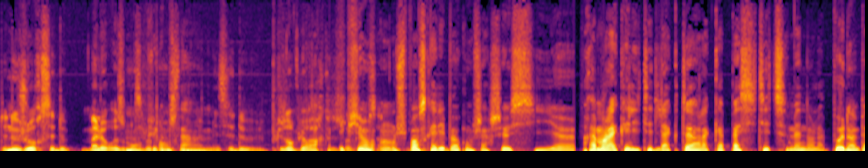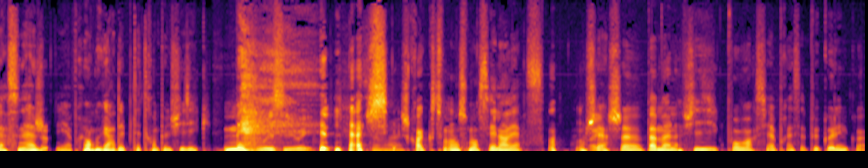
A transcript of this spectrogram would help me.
De nos jours, c'est de malheureusement, je pense, hein. mais c'est de plus en plus rare que ce Et soit puis, on- ça. on- je pense qu'à l'époque, on cherchait aussi euh, vraiment la qualité de l'acteur, la capacité de se mettre dans la peau d'un personnage. Et après, on regardait peut-être un peu le physique. Mais Oui, aussi, oui. là, je, crois que en ce moment, c'est l'inverse. On cherche euh, pas mal un physique pour voir si après ça peut coller. Quoi.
